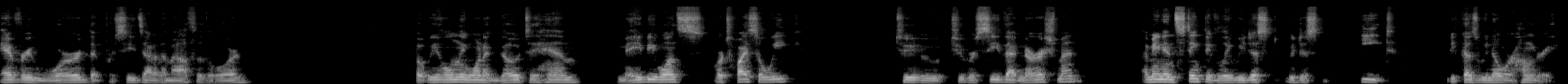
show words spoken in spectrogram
every word that proceeds out of the mouth of the Lord. But we only want to go to him maybe once or twice a week to to receive that nourishment. I mean instinctively we just we just eat because we know we're hungry.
